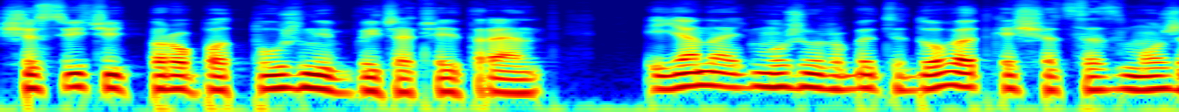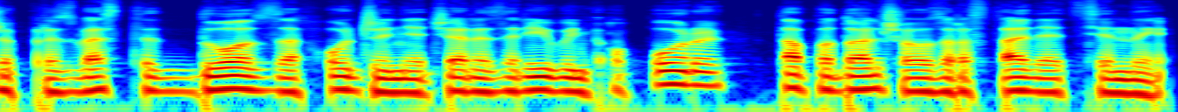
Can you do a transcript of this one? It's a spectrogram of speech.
що свідчить про потужний бичачий тренд. І я навіть можу робити догадки, що це зможе призвести до заходження через рівень опори та подальшого зростання ціни.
